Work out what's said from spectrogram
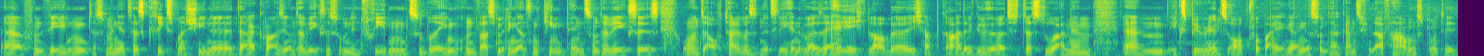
äh, von wegen, dass man jetzt als Kriegsmaschine da quasi unterwegs ist, um den Frieden zu bringen und was mit den ganzen Kingpins unterwegs ist und auch teilweise nützliche Hinweise. Hey, ich glaube, ich habe gerade gehört, dass du an einem ähm, Experience Orb vorbeigegangen bist und da ganz viele Erfahrungspunkte,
